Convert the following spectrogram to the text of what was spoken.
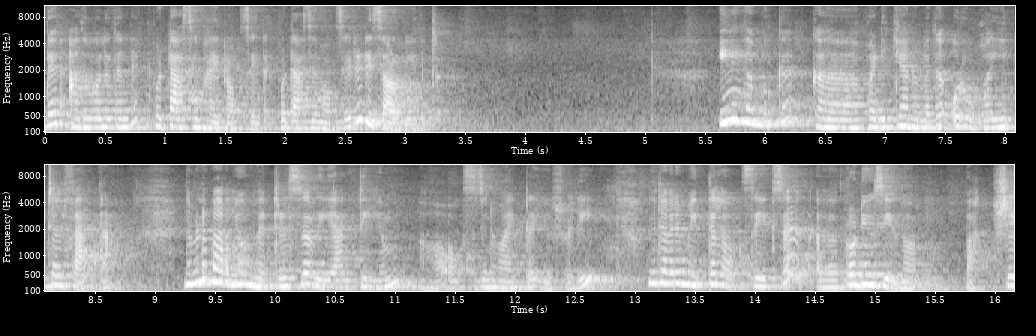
ദെൻ അതുപോലെ തന്നെ potassium hydroxide potassium oxide dissolve ചെയ്തിട്ട്. ഇനി നമുക്ക് പഠിക്കാനുള്ളത് ഒരു വൈറ്റൽ ഫാക്റ്റാണ് നമ്മൾ പറഞ്ഞു മെറ്റൽസ് റിയാക്ട് ചെയ്യും ഓക്സിജനുമായിട്ട് യൂഷ്വലി എന്നിട്ട് അവർ മെറ്റൽ ഓക്സൈഡ്സ് പ്രൊഡ്യൂസ് ചെയ്യുന്നു പക്ഷേ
